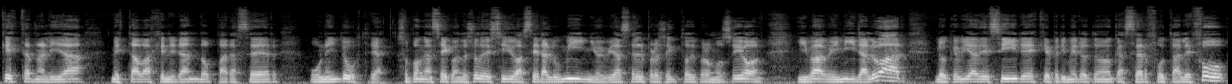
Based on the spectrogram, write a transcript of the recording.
qué externalidad me estaba generando para hacer una industria. Supónganse, cuando yo decido hacer aluminio y voy a hacer el proyecto de promoción y va a venir al bar, lo que voy a decir es que primero tengo que hacer Futalefú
